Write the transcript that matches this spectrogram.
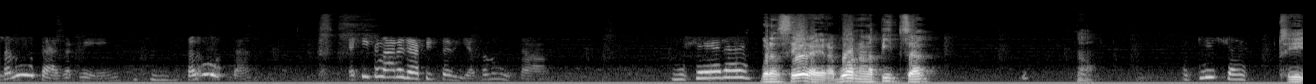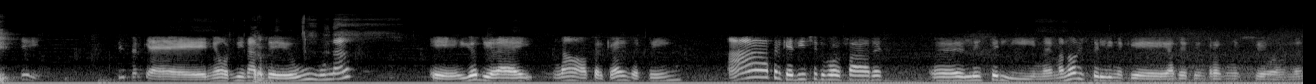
Saluta Jacqueline, saluta. È titolare della pizzeria, saluta. Buonasera. Buonasera, era buona la pizza? No. La pizza? Sì. Sì, sì perché ne ho ordinate era... una e io direi no, perché Jacqueline? Ah, perché dice che vuole fare eh, le stelline, ma non le stelline che ha detto in trasmissione.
